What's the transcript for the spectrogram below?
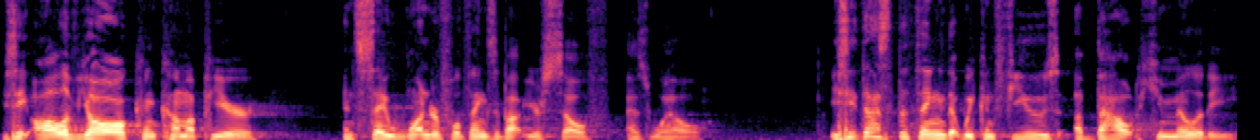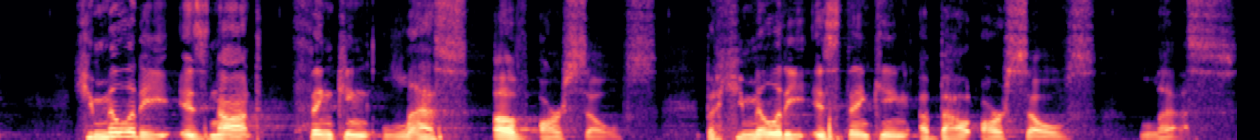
You see, all of y'all can come up here and say wonderful things about yourself as well. You see, that's the thing that we confuse about humility. Humility is not thinking less of ourselves, but humility is thinking about ourselves less.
